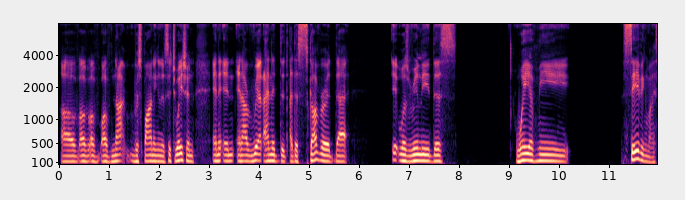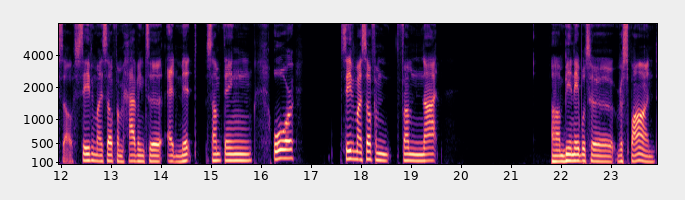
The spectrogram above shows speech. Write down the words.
of, of of of not responding in the situation. And and and I read and I discovered that it was really this way of me saving myself, saving myself from having to admit something or saving myself from from not um, being able to respond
